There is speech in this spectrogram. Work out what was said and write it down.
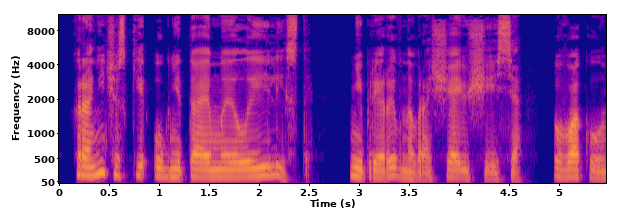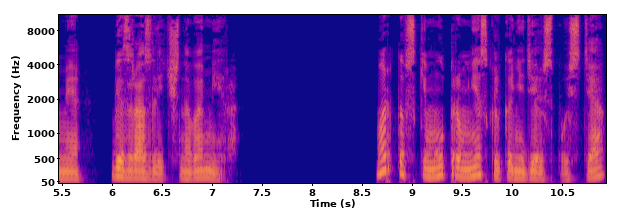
— хронически угнетаемые лоялисты, непрерывно вращающиеся в вакууме безразличного мира. Мартовским утром несколько недель спустя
